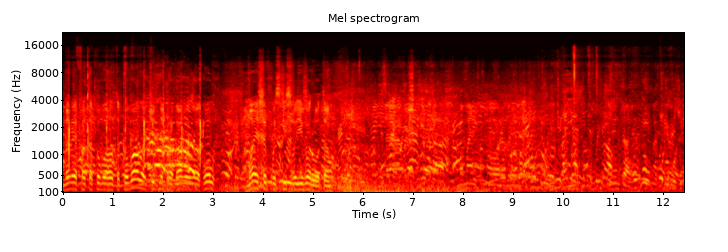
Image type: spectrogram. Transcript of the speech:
Мереф атакувала, атакувала, чуть не прогавила гол майже в пусті свої ворота. Да ну трошки помню, да, подзабыл. Уже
